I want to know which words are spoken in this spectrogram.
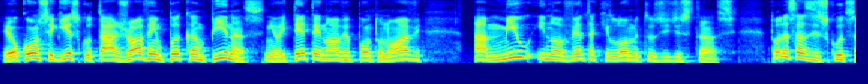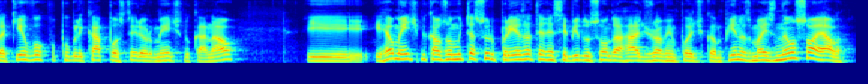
eu consegui escutar a Jovem Pan Campinas em 89.9 a 1090 quilômetros de distância. Todas essas escutas aqui eu vou publicar posteriormente no canal e, e, realmente me causou muita surpresa ter recebido o som da Rádio Jovem Pan de Campinas, mas não só ela.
